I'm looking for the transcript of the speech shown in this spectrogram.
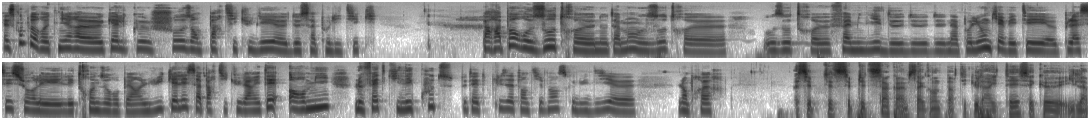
Est-ce qu'on peut retenir euh, quelque chose en particulier de sa politique? Par rapport aux autres, notamment aux autres, aux autres familiers de, Napoléon qui avaient été euh, placés sur les, les, trônes européens. Lui, quelle est sa particularité, hormis le fait qu'il écoute peut-être plus attentivement ce que lui dit euh, l'empereur? C'est peut-être c'est peut-être ça quand même sa grande particularité, c'est que il a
